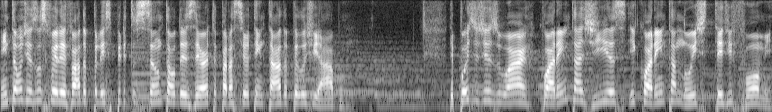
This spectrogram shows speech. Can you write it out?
então Jesus foi levado pelo Espírito Santo ao deserto para ser tentado pelo diabo. Depois de jejuar 40 dias e 40 noites, teve fome.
